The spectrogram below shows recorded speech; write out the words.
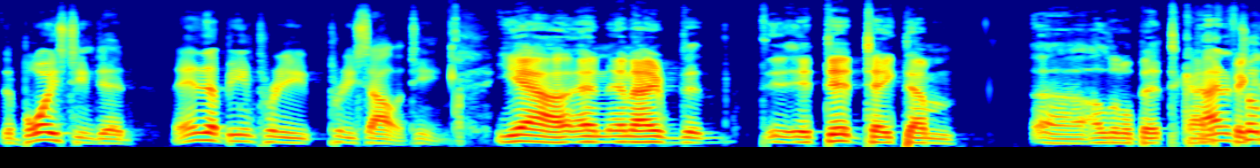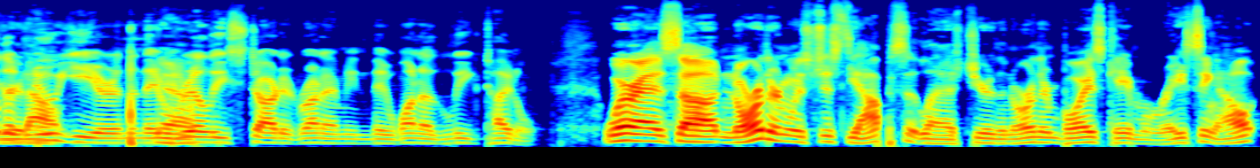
The boys team did. They ended up being pretty pretty solid team. Yeah, and and I it did take them uh, a little bit to kind, Kind of of figure until it the out. new year, and then they Yeah. really started running. I mean, they won a league title. Whereas uh, Northern was just the opposite last year. The Northern boys came racing out.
